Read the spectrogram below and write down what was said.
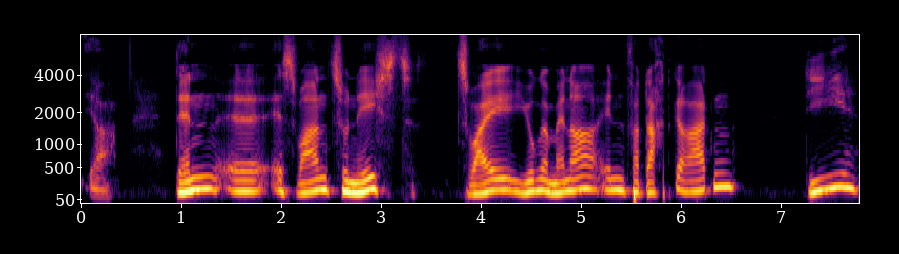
Ja, denn äh, es waren zunächst zwei junge Männer in Verdacht geraten, die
